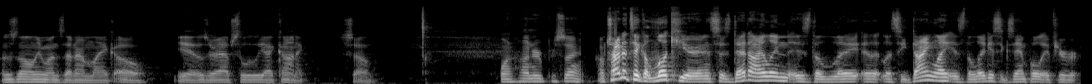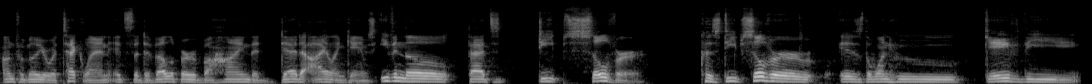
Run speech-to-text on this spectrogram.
Those are the only ones that I'm like, oh, yeah, those are absolutely iconic. So 100 percent. I'm trying to take a look here, and it says Dead Island is the la- uh, let's see, Dying Light is the latest example. If you're unfamiliar with Techland, it's the developer behind the Dead Island games. Even though that's Deep Silver, because Deep Silver is the one who gave the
